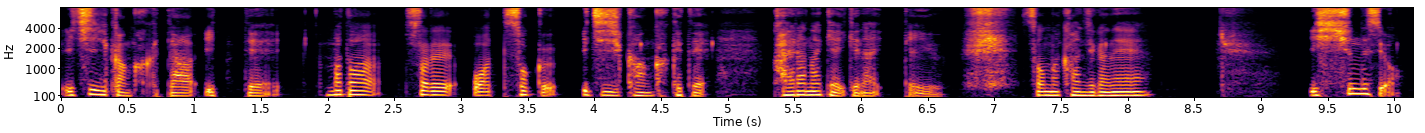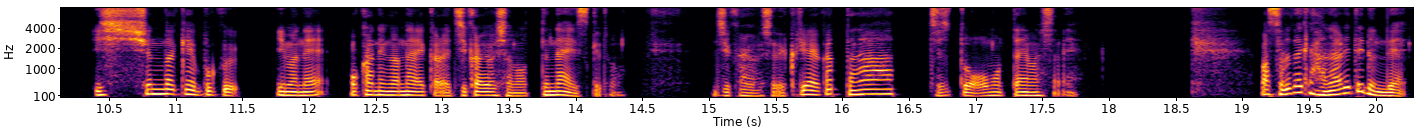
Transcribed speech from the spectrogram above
1時間かけて行って、またそれ終わって即1時間かけて帰らなきゃいけないっていう、そんな感じがね、一瞬ですよ。一瞬だけ僕今ね、お金がないから自家用車乗ってないですけど、自家用車で来りゃよかったなーってちょっと思っていましたね。まあそれだけ離れてるんで、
